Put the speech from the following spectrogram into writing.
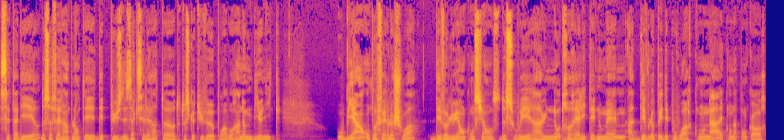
c'est-à-dire de se faire implanter des puces, des accélérateurs, de tout ce que tu veux pour avoir un homme bionique, ou bien on peut faire le choix d'évoluer en conscience, de s'ouvrir à une autre réalité de nous-mêmes, à développer des pouvoirs qu'on a et qu'on n'a pas encore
